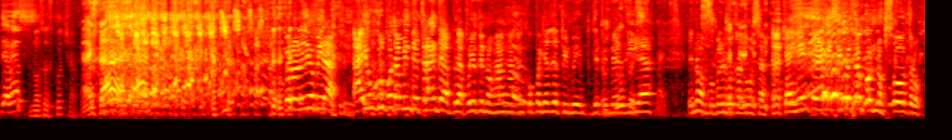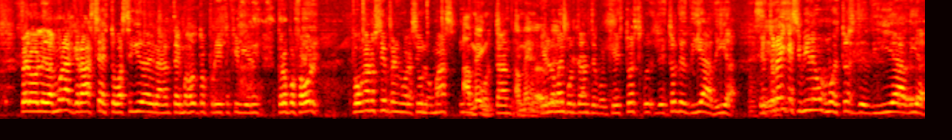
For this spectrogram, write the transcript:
Ya ves. No se escucha. Ahí está, ahí está. Pero le digo, mira, hay un grupo también detrás de, de apoyo que nos han, han acompañado de primer, de primer día. Eh, No, pero es otra cosa. Que hay gente que siempre está con nosotros. Pero le damos las gracias. Esto va a seguir adelante. Hay más otros proyectos que vienen. Pero por favor, pónganos siempre en oración. Lo más Amén. importante. Amén. Es lo más importante porque esto es, esto es de día a día. Así esto no es. hay que si viene no, esto es de día a día.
